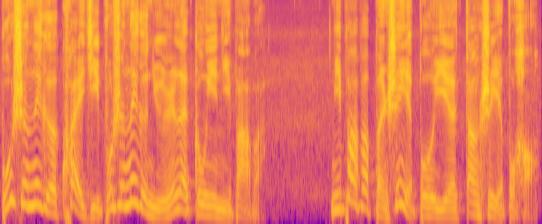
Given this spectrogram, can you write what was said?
不是那个会计，不是那个女人来勾引你爸爸，你爸爸本身也不也当时也不好。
